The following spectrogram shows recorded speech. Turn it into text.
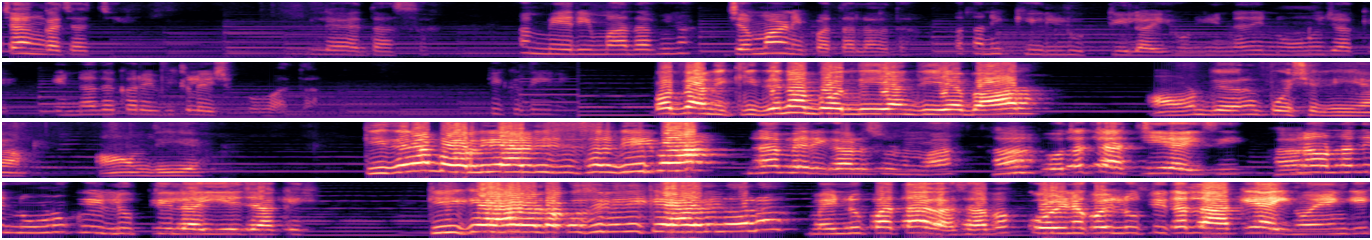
ਚੰਗਾ ਚਾਚੀ। ਲੈ ਦੱਸ ਆ ਮੇਰੀ ਮਾਂ ਦਾ ਵੀ ਨਾ ਜਮਾ ਨਹੀਂ ਪਤਾ ਲੱਗਦਾ। ਪਤਾ ਨਹੀਂ ਕੀ ਲੁੱਤੀ ਲਾਈ ਹੋਣੀ ਇਹਨਾਂ ਦੀ ਨੂੰਹ ਨੂੰ ਜਾ ਕੇ। ਇਹਨਾਂ ਦੇ ਘਰੇ ਵੀ ਕਲੇਸ਼ ਪਵਾਤਾ। ਟਿਕਦੀ ਨਹੀਂ। ਪਤਾ ਨਹੀਂ ਕਿਹਦੇ ਨਾਲ ਬੋਲੀ ਜਾਂਦੀ ਹੈ ਬਾਹਰ। ਆਉਣ ਦੇ ਉਹਨੂੰ ਪੁੱਛਦੀ ਆ ਆਉਂਦੀ ਹੈ। ਕਿਹਦੇ ਨਾਲ ਬੋਲੀ ਜਾਂਦੀ ਸੀ ਸੰਦੀਪ? ਨਾ ਮੇਰੀ ਗੱਲ ਸੁਣ ਮਾਂ। ਹਾਂ। ਉਹ ਤਾਂ ਚਾਚੀ ਆਈ ਸੀ। ਹਾਂ। ਨਾ ਉਹਨਾਂ ਦੀ ਨੂੰਹ ਨੂੰ ਕੀ ਲੁੱਤੀ ਲਾਈਏ ਜਾ ਕੇ। ਕੀ ਕਿਹਾ ਮੈਂ ਤਾਂ ਕੁਝ ਵੀ ਨਹੀਂ ਕਿਹਾ ਮੈਨੂੰ ਉਹਨੂੰ ਮੈਨੂੰ ਪਤਾ ਹੈਗਾ ਸਭ। ਕੋਈ ਨਾ ਕੋਈ ਲੁੱਤੀ ਤਾਂ ਲਾ ਕੇ ਆਈ ਹੋਏਗੀ।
